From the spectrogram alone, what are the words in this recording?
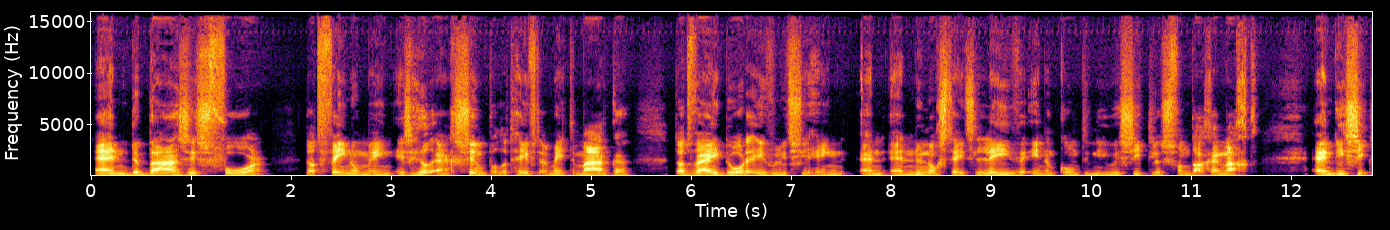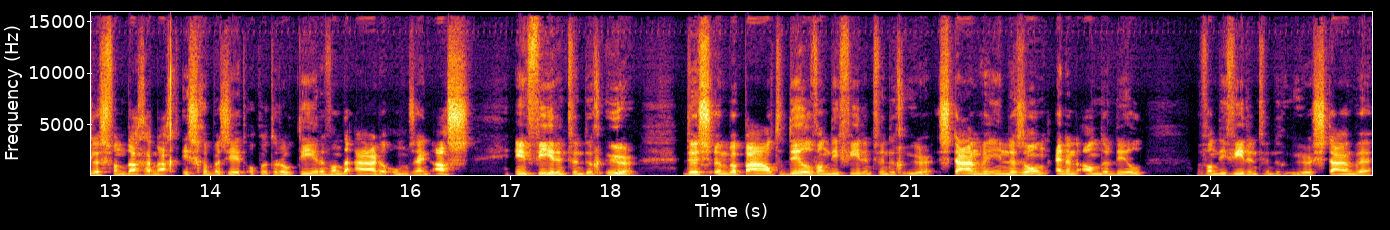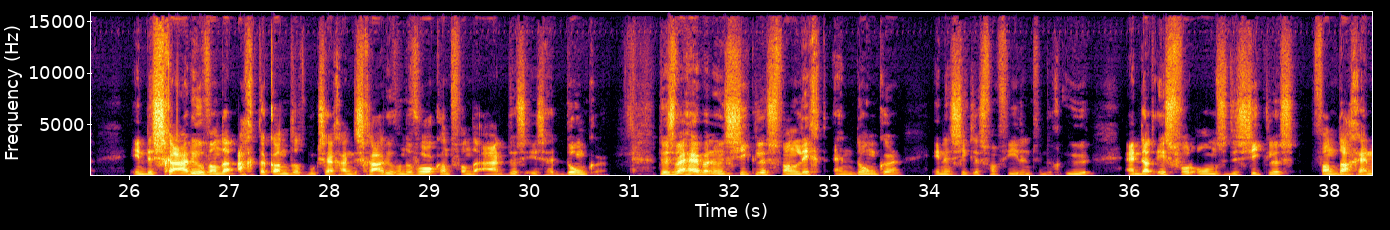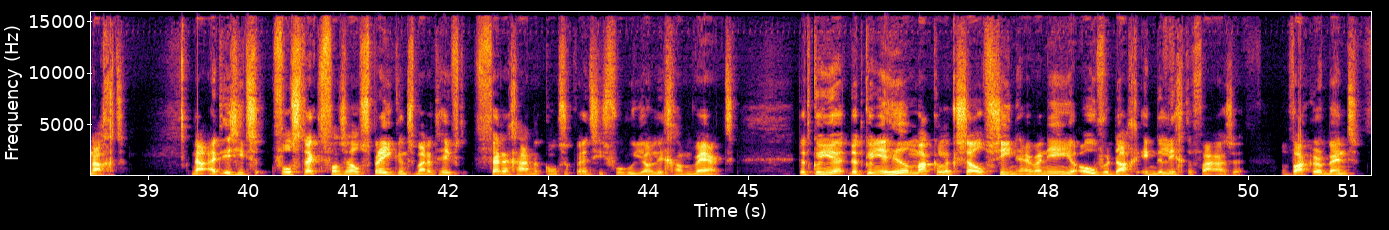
En de basis voor dat fenomeen is heel erg simpel. Het heeft ermee te maken dat wij door de evolutie heen en, en nu nog steeds leven in een continue cyclus van dag en nacht. En die cyclus van dag en nacht is gebaseerd op het roteren van de aarde om zijn as in 24 uur. Dus een bepaald deel van die 24 uur staan we in de zon en een ander deel van die 24 uur staan we in de schaduw van de achterkant, dat moet ik zeggen, aan de schaduw van de voorkant van de aarde, dus is het donker. Dus we hebben een cyclus van licht en donker in een cyclus van 24 uur. En dat is voor ons de cyclus van dag en nacht. Nou, het is iets volstrekt vanzelfsprekends, maar het heeft verregaande consequenties voor hoe jouw lichaam werkt. Dat kun je, dat kun je heel makkelijk zelf zien. Hè? Wanneer je overdag in de lichte fase wakker bent,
